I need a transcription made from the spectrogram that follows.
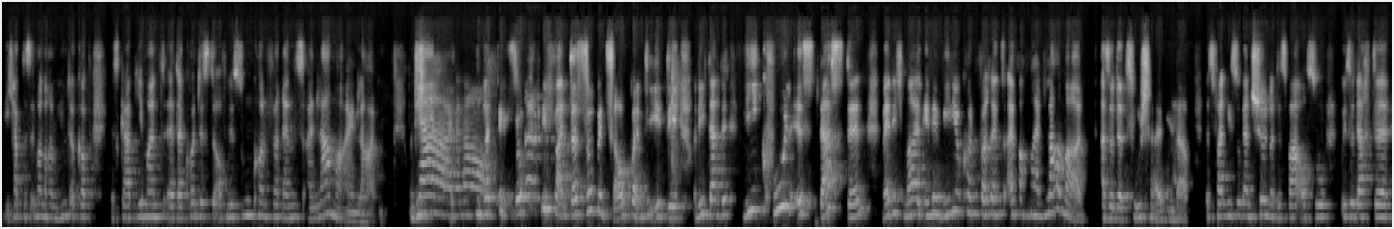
ich habe das immer noch im Hinterkopf. Es gab jemand, äh, da konntest du auf eine Zoom-Konferenz ein Lama einladen. Und ja, ich, genau. So, ich fand das so bezaubernd, die Idee. Und ich dachte, wie cool ist das denn, wenn ich mal in eine Videokonferenz einfach mal ein Lama also dazuschalten darf. Das fand ich so ganz schön und es war auch so, wo ich so dachte,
